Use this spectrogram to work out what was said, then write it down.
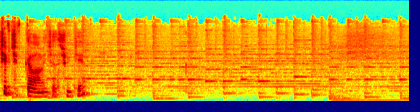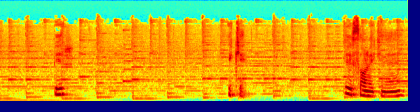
Çift çift devam edeceğiz çünkü. Bir. iki. Bir sonrakine.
